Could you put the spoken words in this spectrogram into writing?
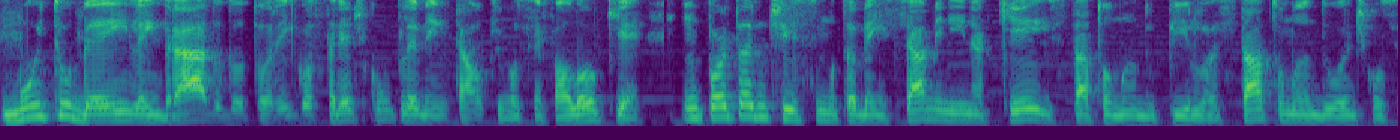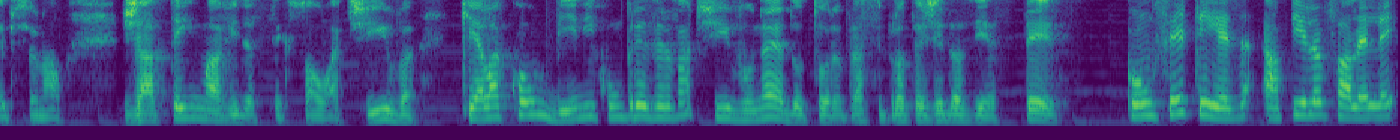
Muito bem lembrado, doutora, e gostaria de complementar o que você falou, que é importantíssimo também, se a menina que está tomando pílula, está tomando anticoncepcional, já tem uma vida sexual ativa, que ela combine com preservativo, né, doutora, para se proteger das ISTs? Com certeza. A pílula, fala, ela é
